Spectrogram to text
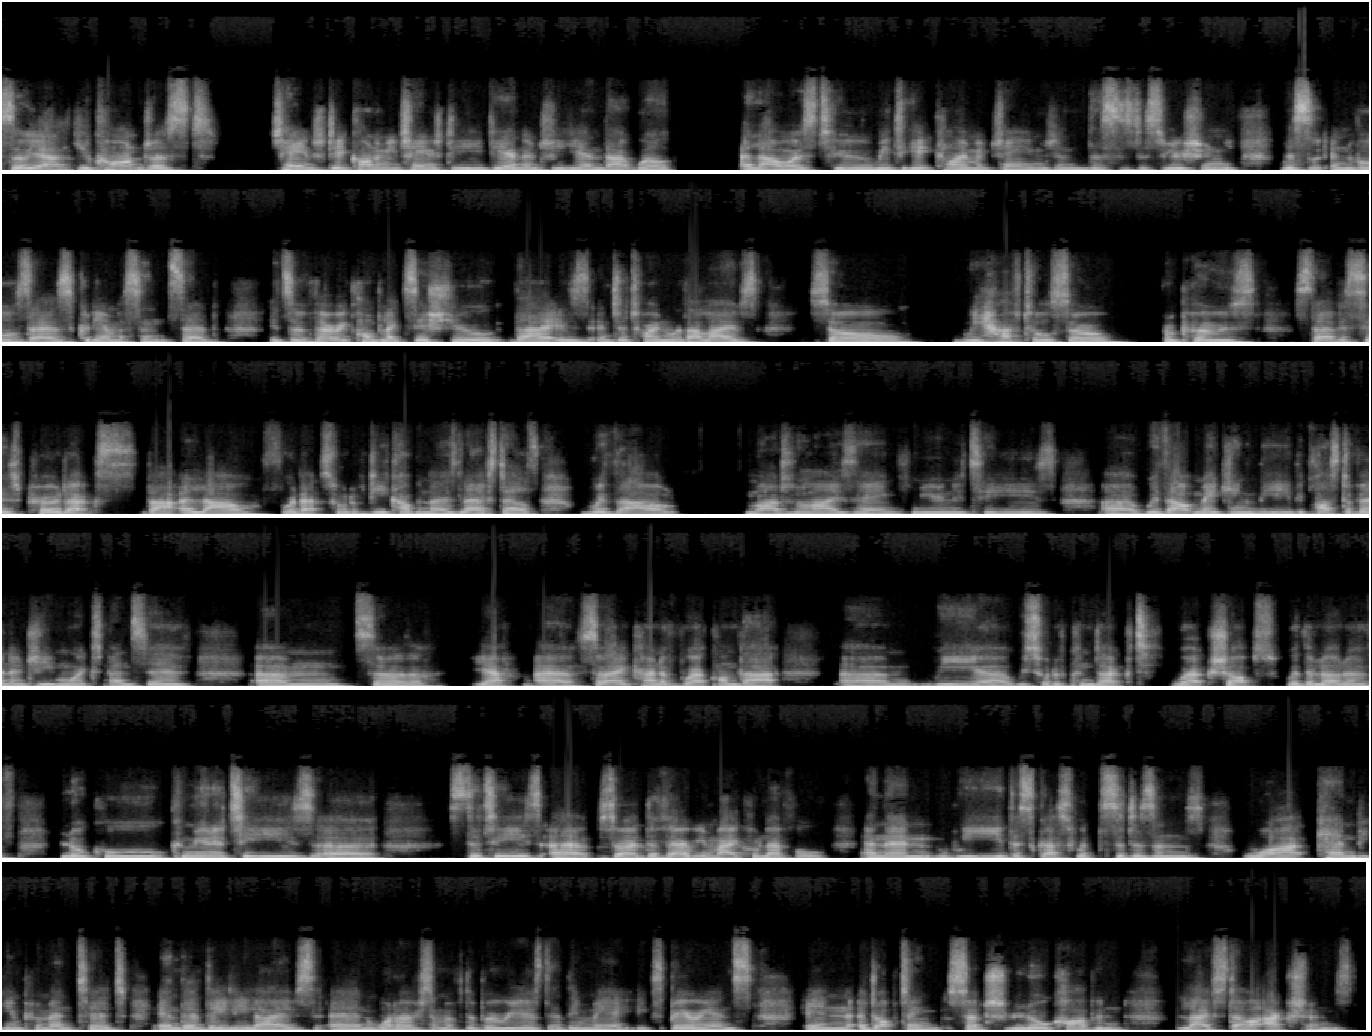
So yeah, you can't just change the economy, change the, the energy, and that will allow us to mitigate climate change. And this is the solution. This involves, as Kuriyama said, it's a very complex issue that is intertwined with our lives. So we have to also propose services, products that allow for that sort of decarbonized lifestyles without marginalizing communities, uh, without making the, the cost of energy more expensive. Um, so yeah, uh, so I kind of work on that um, we uh, we sort of conduct workshops with a lot of local communities, uh, cities. Uh, so at the very micro level, and then we discuss with citizens what can be implemented in their daily lives and what are mm-hmm. some of the barriers that they may experience in adopting such low carbon lifestyle actions.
